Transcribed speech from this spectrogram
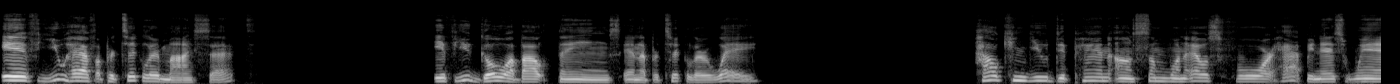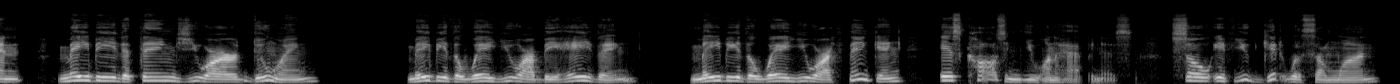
if you have a particular mindset, if you go about things in a particular way, how can you depend on someone else for happiness when maybe the things you are doing, maybe the way you are behaving, maybe the way you are thinking is causing you unhappiness? So if you get with someone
